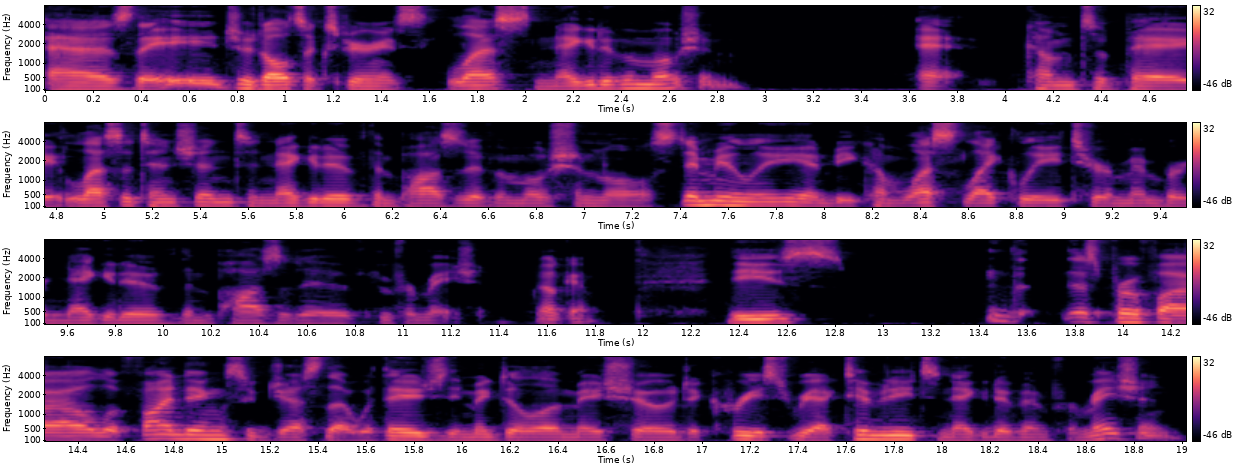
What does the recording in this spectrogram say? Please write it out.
as they age, adults experience less negative emotion and come to pay less attention to negative than positive emotional stimuli and become less likely to remember negative than positive information. Okay, these this profile of findings suggests that with age, the amygdala may show decreased reactivity to negative information,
